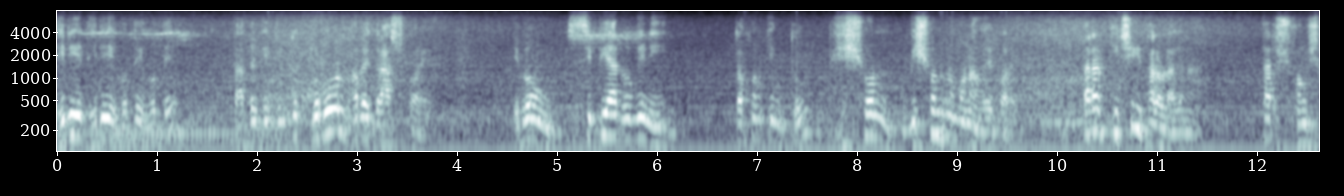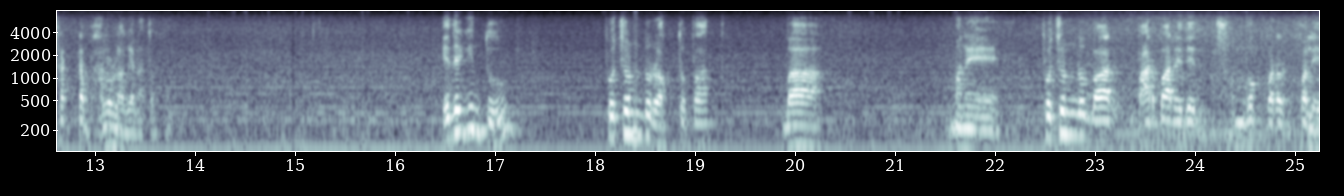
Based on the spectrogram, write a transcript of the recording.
ধীরে ধীরে হতে হতে তাদেরকে কিন্তু প্রবলভাবে গ্রাস করে এবং সিপিআর রোগিনী তখন কিন্তু ভীষণ বিষণ্ণ মনা হয়ে পড়ে। তার আর কিছুই ভালো লাগে না। তার সংসারটা ভালো লাগে না তখন। এদের কিন্তু প্রচণ্ড রক্তপাত বা মানে প্রচণ্ড বার, বারবার এদের সম্ভব করার ফলে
